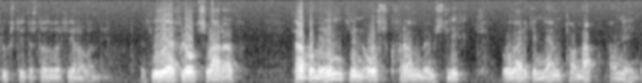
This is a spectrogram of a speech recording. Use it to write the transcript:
flugsteitastöðuvar hér á landi? Því er fljótt svarað. Það kom engin ósk fram um slíkt og var ekki nefnt á nafn á neinu.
